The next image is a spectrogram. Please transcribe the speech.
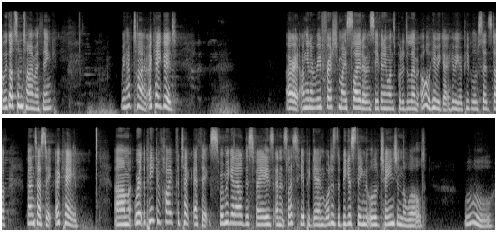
We got some time, I think. We have time. Okay, good. All right, I'm going to refresh my Slido and see if anyone's put a dilemma. Oh, here we go. Here we go. People have said stuff. Fantastic. Okay. Um, we're at the peak of hype for tech ethics. When we get out of this phase and it's less hip again, what is the biggest thing that will have changed in the world? Ooh.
